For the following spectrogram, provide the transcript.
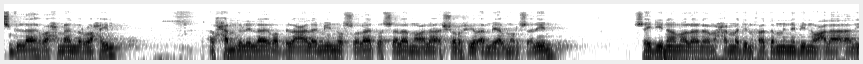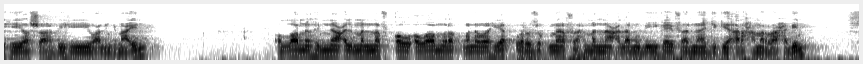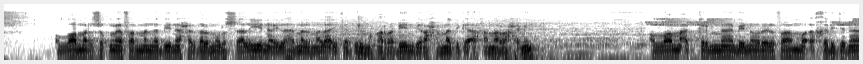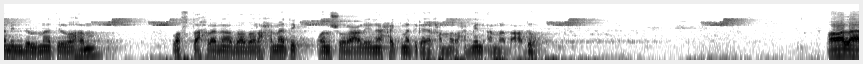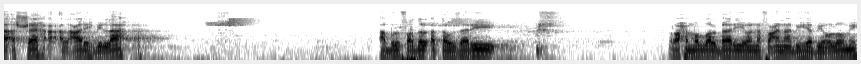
بسم الله الرحمن الرحيم الحمد لله رب العالمين والصلاة والسلام على أشرف الأنبياء المرسلين سيدنا مولانا محمد خاتم النبيين وعلى آله وصحبه والأجمعين اللهم الهمنا علما نفقه أوامرك ونواهيك وارزقنا فهما نعلم به كيف ناجك يا أرحم الراحمين اللهم ارزقنا فهم نبينا حفظ المرسلين إلهم الملائكة المقربين برحمتك أرحم الراحمين اللهم أكرمنا بنور الفهم وأخرجنا من ظلمات الوهم وافتح لنا باب رحمتك وانشر علينا حكمتك يا أرحم الراحمين أما بعد قال الشيخ العارف بالله Abdul Fadl At-Tauzari rahimallahu al-bari wa nafa'ana bihi bi ulumih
